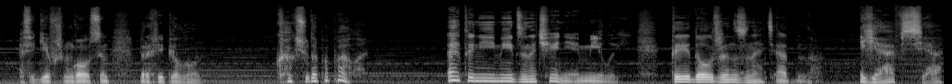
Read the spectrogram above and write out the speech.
— офигевшим голосом прохрипел он. Как сюда попала? Это не имеет значения, милый. Ты должен знать одно. Я вся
